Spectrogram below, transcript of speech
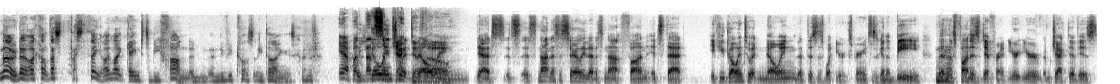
No, no, I can't. That's that's the thing. I like games to be fun, and, and if you're constantly dying, it's kind of. Yeah, but well, you that's go into it subjective, though. knowing yeah it's it's it's not necessarily that it's not fun it's that if you go into it knowing that this is what your experience is going to be then Yeah, the fun is different your your objective is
